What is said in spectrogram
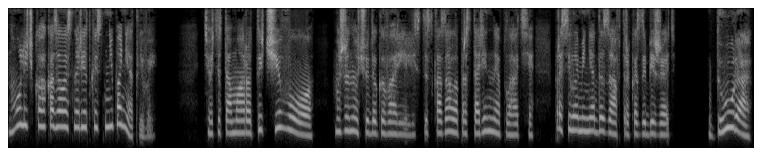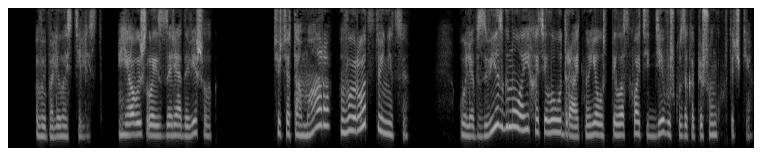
Но Олечка оказалась на редкость непонятливой. «Тетя Тамара, ты чего? Мы же ночью договорились. Ты сказала про старинное платье. Просила меня до завтрака забежать». «Дура!» — выпалила стилист. Я вышла из заряда вешалок. «Тетя Тамара? Вы родственницы?» Оля взвизгнула и хотела удрать, но я успела схватить девушку за капюшон курточки.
